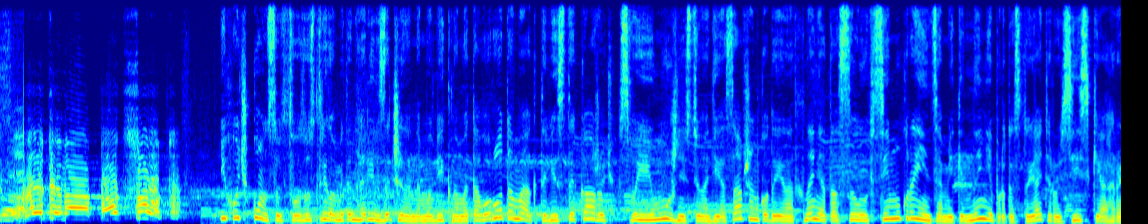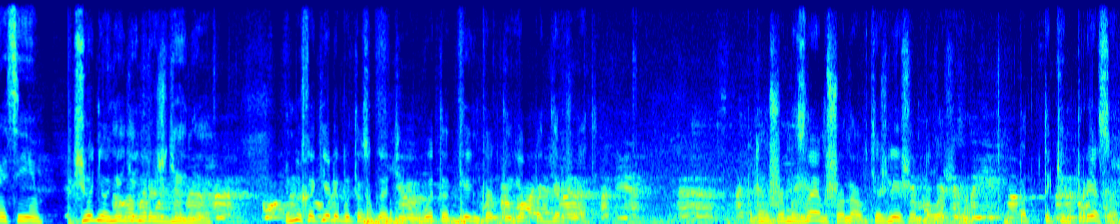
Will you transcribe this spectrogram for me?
Путіна під суд! І хоч консульство зустріло мітингарів з зачиненими вікнами та воротами, активісти кажуть, своєю мужністю Надія Савченко дає натхнення та силу всім українцям, які нині протистоять російській агресії. Сегодня у нее день рождения. И мы хотели бы, так сказать, в этот день как-то ее поддержать. Потому что мы знаем, что она в тяжелейшем положении. Под таким прессом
